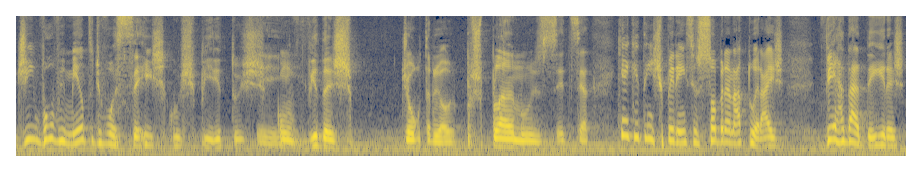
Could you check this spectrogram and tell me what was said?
de envolvimento de vocês com espíritos, com vidas de outros planos, etc. Quem aqui tem experiências sobrenaturais verdadeiras,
